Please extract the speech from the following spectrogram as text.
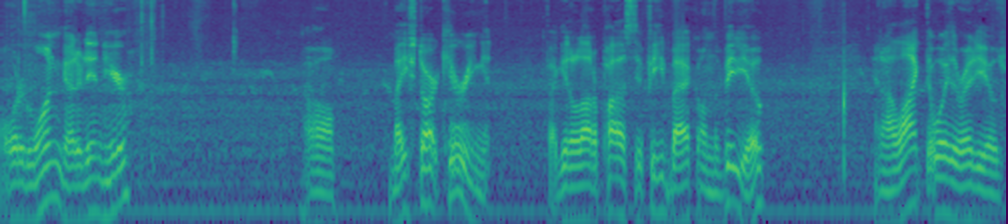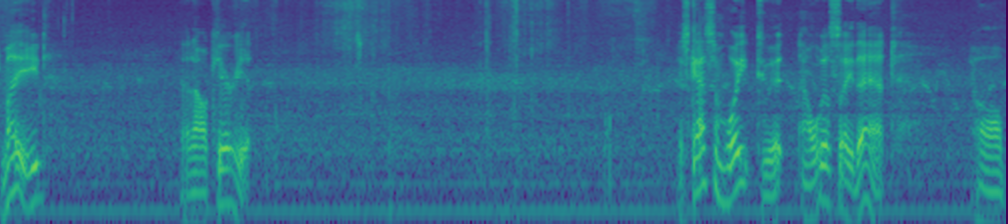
Ordered one, got it in here. Uh, may start carrying it if I get a lot of positive feedback on the video and I like the way the radio is made, then I'll carry it. It's got some weight to it, I will say that. Um,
